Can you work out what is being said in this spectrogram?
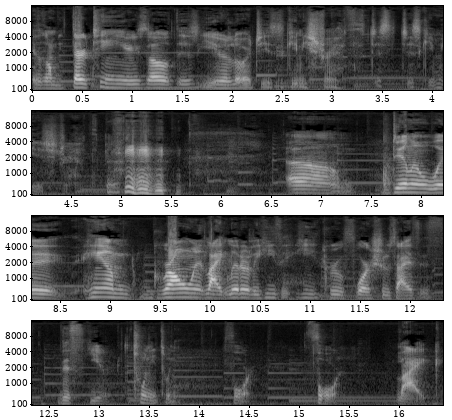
is gonna be 13 years old this year. Lord Jesus, give me strength. Just, just give me the strength. um, dealing with him growing, like literally, he's he grew four shoe sizes this year, 2024, four. Like,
